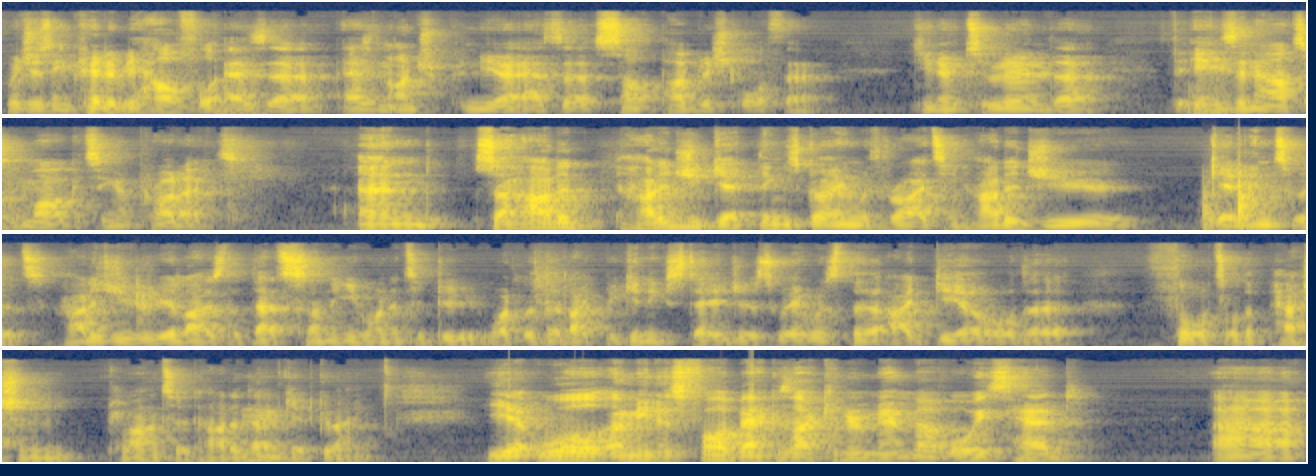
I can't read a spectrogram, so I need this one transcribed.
which is incredibly helpful as a as an entrepreneur, as a self published author. You know, to learn the the ins and outs of marketing a product. And so how did how did you get things going with writing? How did you get into it? How did you realize that that's something you wanted to do? What were the like beginning stages? Where was the idea or the thought or the passion planted? How did that get going? Yeah, well, I mean, as far back as I can remember, I've always had uh,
